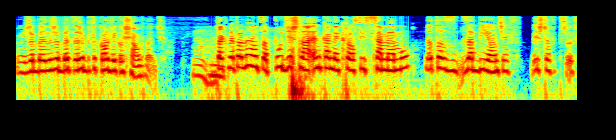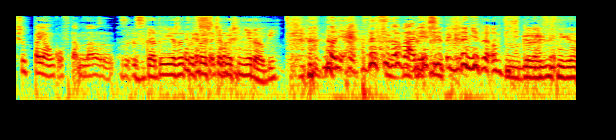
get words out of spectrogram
żeby, żeby, żeby cokolwiek osiągnąć. Mhm. Tak naprawdę, no co, pójdziesz na Enka Necrosis samemu, no to z, zabiją cię w, jeszcze w, wśród pająków tam. No, Z- Zgaduję, że to coś, szykła. czego się nie robi. no nie, zdecydowanie się tego nie robi. W Galaxis nie gram.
